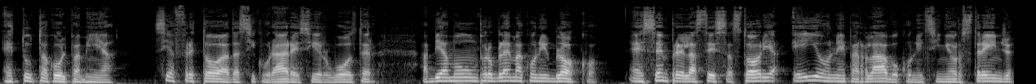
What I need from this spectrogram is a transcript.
È tutta colpa mia, si affrettò ad assicurare Sir Walter. Abbiamo un problema con il blocco. È sempre la stessa storia e io ne parlavo con il signor Strange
